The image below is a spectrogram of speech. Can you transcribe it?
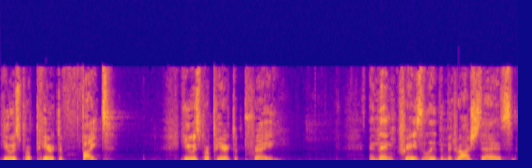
he was prepared to fight. He was prepared to pray. And then crazily, the Midrash says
